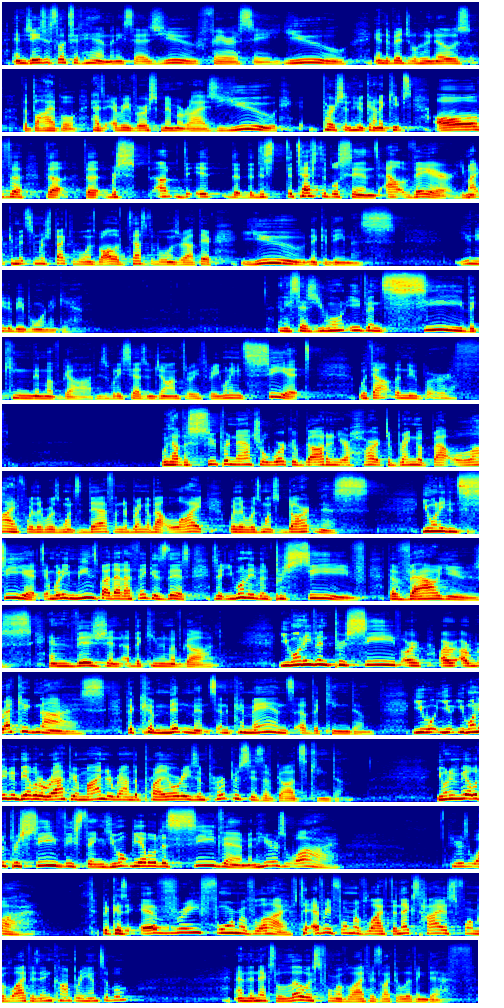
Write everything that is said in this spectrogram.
And Jesus looks at him and he says, You, Pharisee, you, individual who knows the Bible, has every verse memorized, you, person who kind of keeps all the, the, the, um, the, the, detestable sins out there. You might commit some respectable ones, but all the detestable ones are out there. You, Nicodemus, you need to be born again. And he says, You won't even see the kingdom of God, This is what he says in John 3 3. You won't even see it without the new birth without the supernatural work of God in your heart to bring about life where there was once death and to bring about light where there was once darkness. You won't even see it. And what he means by that, I think, is this is that you won't even perceive the values and vision of the kingdom of God. You won't even perceive or, or, or recognize the commitments and commands of the kingdom. You, you, you won't even be able to wrap your mind around the priorities and purposes of God's kingdom. You won't even be able to perceive these things. You won't be able to see them. And here's why. Here's why. Because every form of life, to every form of life, the next highest form of life is incomprehensible, and the next lowest form of life is like a living death.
